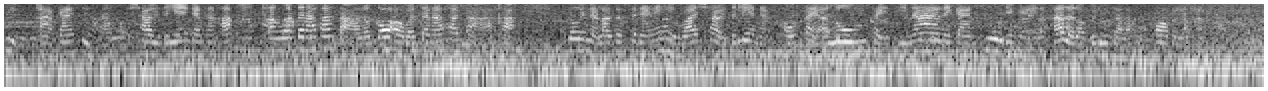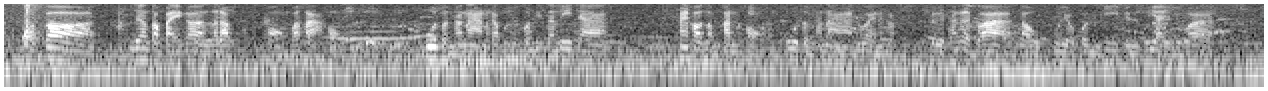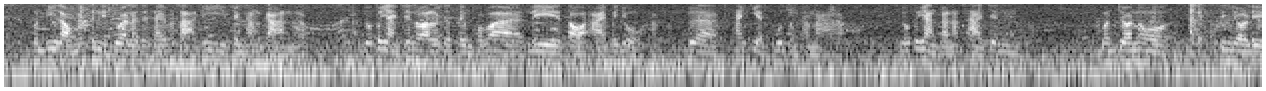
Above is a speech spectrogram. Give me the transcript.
ถึงการสื่อสารของชาวอิตาเลียนกันนะคะ ทั้งวัจนภาษาแล้วก็อวัจนภาษาค่ะ โดยเนี่ยเราจะแสดงให้เห็นว่าชาวอิตาเลียนเนี่ยเขาใส่อารมณ์ใส่สีหน้าในการพูดยังไงนะคะ เดี๋ยวเราไปดูแต่ละหัวข้อกันเลยค่ะ ก็เรื่องต่อไปก็ระดับของภาษาของผู้สนทนานะครับคือคนอิตาลีจะให้ความสำคัญของผู้สนทนาด้วยนะครับ คือถ้าเกิดว่าเราคุยกับคนที่เป็นผู้ใหญ่หรือว่าคนที่เราไม่สนิทด้วยเราจะใช้ภาษาที่เป็นทางการนะครับ ยกตัวอย่างเช่นว่าเราจะเติมคำว่าเลต่อท้ายประโยคครับ เพื่อให้เกียรติผู้สนทนาครับยกตัวอย่างการทักทายเช่น buongiorno signore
